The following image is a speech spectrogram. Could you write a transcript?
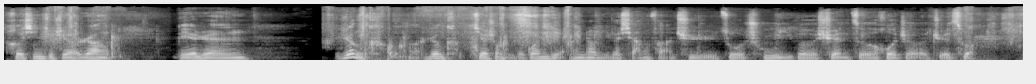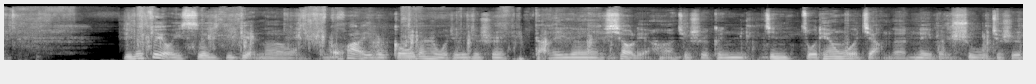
核心就是要让别人。认可啊，认可接受你的观点，按照你的想法去做出一个选择或者决策。里面最有意思的一点呢，我画了一个勾，但是我觉得就是打了一个笑脸哈，就是跟今昨天我讲的那本书，就是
